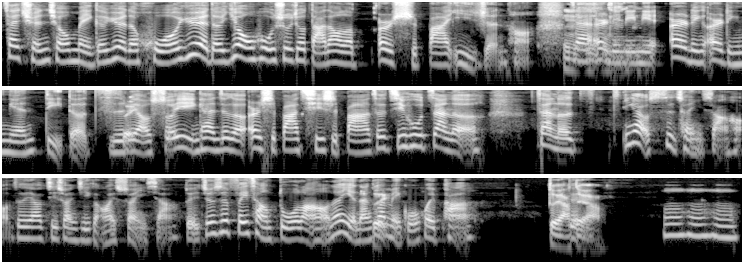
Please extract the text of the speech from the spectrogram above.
在全球每个月的活跃的用户数就达到了二十八亿人哈，在二零零年二零二零年底的资料，所以你看这个二十八七十八，这几乎占了占了。应该有四成以上哈，这个要计算机赶快算一下。对，就是非常多了哈，那也难怪美国会怕。对啊，对啊。嗯哼哼，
